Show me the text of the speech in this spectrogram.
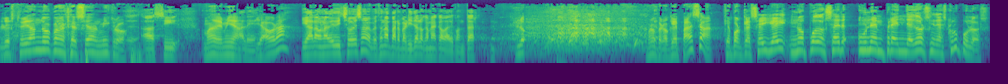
le estoy dando con el jersey al micro. eh, Así. Madre mía. Vale. ¿Y ahora? Y ahora, una vez dicho eso, me parece una barbaridad lo que me acaba de contar. Lo- Bueno, pero ¿qué pasa? Que porque soy gay no puedo ser un emprendedor sin escrúpulos.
